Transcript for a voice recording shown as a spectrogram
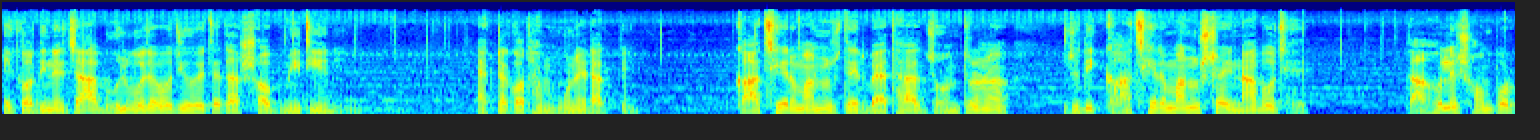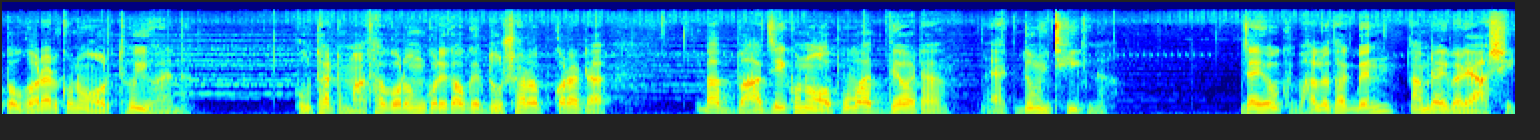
এই কদিনে যা ভুল বোঝাবুঝি হয়েছে তা সব মিটিয়ে নিন। একটা কথা মনে রাখবেন, কাছের মানুষদের ব্যথা, যন্ত্রণা যদি কাছের মানুষরাই না বোঝে তাহলে সম্পর্ক গড়ার কোনো অর্থই হয় না। হুঠাট মাথা গরম করে কাউকে দোষারোপ করাটা বা বাজে কোনো অপবাদ দেওয়াটা একদমই ঠিক না। যাই হোক, ভালো থাকবেন, আমরা এবারে আসি।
